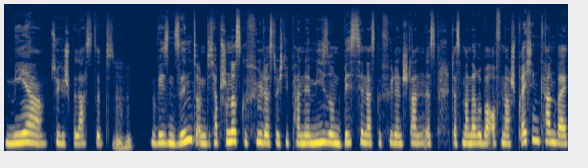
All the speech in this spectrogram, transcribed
mehr psychisch belastet mhm. gewesen sind. Und ich habe schon das Gefühl, dass durch die Pandemie so ein bisschen das Gefühl entstanden ist, dass man darüber offener sprechen kann, weil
